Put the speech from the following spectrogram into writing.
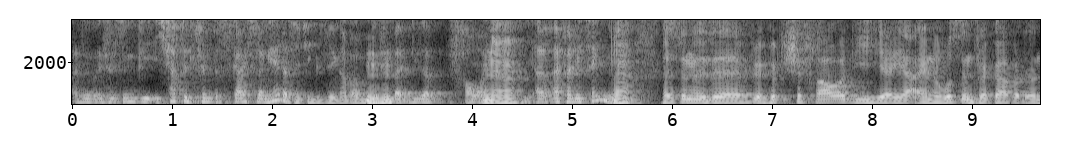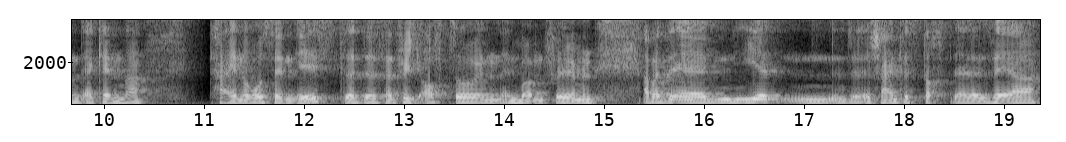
also es ist irgendwie, ich habe den Film, das ist gar nicht so lange her, dass ich den gesehen habe, aber mir ist mhm. bei dieser Frau ja. einfach nichts hängen ja. Das ist eine sehr hübsche Frau, die hier ja eine Russin verkörpert und erkennbar keine Russin ist. Das, das ist natürlich oft so in, in Bond-Filmen. Aber der, hier scheint es doch äh, sehr,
